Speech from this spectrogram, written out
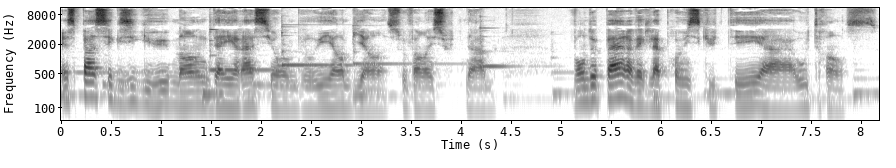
Espace exigu, manque d'aération, bruit ambiant, souvent insoutenable, vont de pair avec la promiscuité à outrance.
